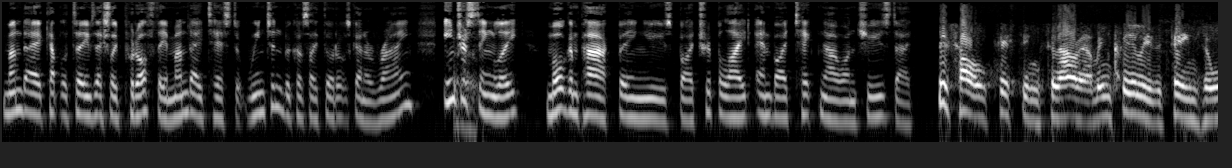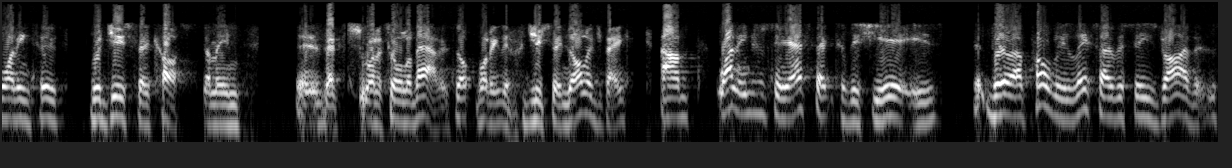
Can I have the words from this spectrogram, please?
Monday, a couple of teams actually put off their Monday test at Winton because they thought it was going to rain. Interestingly, Morgan Park being used by Triple Eight and by Tekno on Tuesday. This whole testing scenario, I mean, clearly the teams are wanting to reduce their costs. I mean, uh, that's what it's all about. It's not wanting to reduce their knowledge bank. Um, one interesting aspect of this year is that there are probably less overseas drivers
